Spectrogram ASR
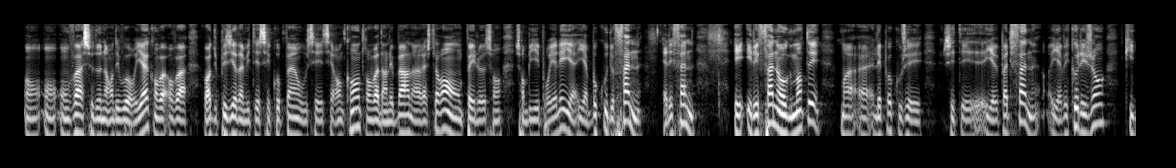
on, va se donner rendez-vous au RIAC, on va avoir du plaisir d'inviter ses copains ou ses, rencontres, on va dans les bars, dans les restaurants, on paye son, billet pour y aller. Il y, a, beaucoup de fans, il y a des fans. Et, les fans ont augmenté. Moi, à l'époque où j'étais, il n'y avait pas de fans, il n'y avait que les gens qui,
